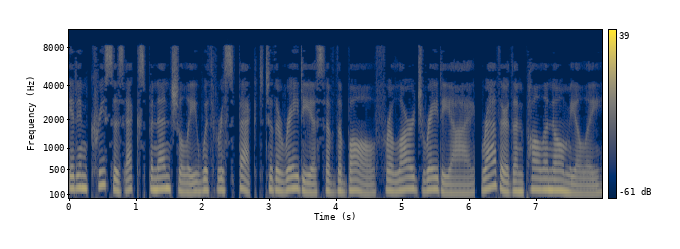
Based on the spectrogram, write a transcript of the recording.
it increases exponentially with respect to the radius of the ball for large radii, rather than polynomially.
